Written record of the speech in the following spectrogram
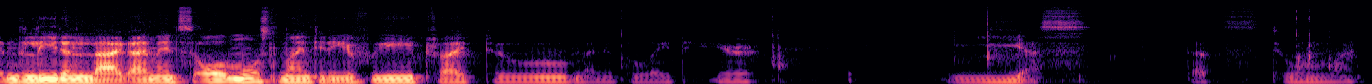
in the lead and lag, I mean, it's almost 90 degree. If we try to manipulate here, yes, that's too much.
